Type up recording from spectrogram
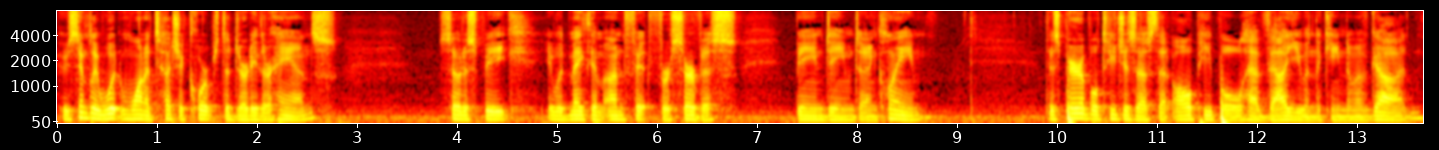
who simply wouldn't want to touch a corpse to dirty their hands. So to speak, it would make them unfit for service, being deemed unclean. This parable teaches us that all people have value in the kingdom of God.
